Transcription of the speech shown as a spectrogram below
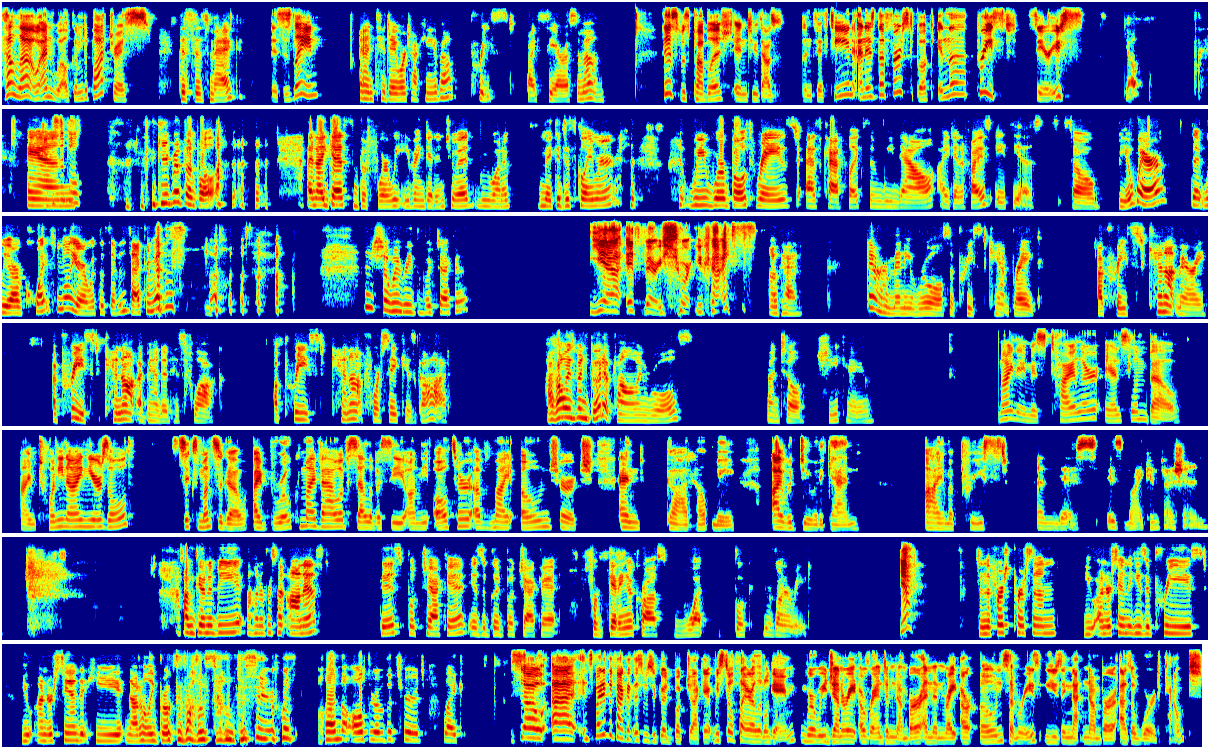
Hello and welcome to Plottress. This is Meg, This is Lane. and today we're talking about Priest by Sierra Simone. This was published in 2015 and is the first book in the Priest series. Yep. Keep it And simple. keep it simple. and I guess before we even get into it, we want to make a disclaimer. we were both raised as Catholics and we now identify as atheists. So be aware that we are quite familiar with the seven sacraments. Shall we read the book jacket? Yeah, it's very short, you guys. Okay. There are many rules a priest can't break. A priest cannot marry. A priest cannot abandon his flock. A priest cannot forsake his God. I've always been good at following rules until she came. My name is Tyler Anselm Bell. I'm 29 years old. Six months ago, I broke my vow of celibacy on the altar of my own church, and God help me, I would do it again. I am a priest, and this is my confession. I'm going to be 100% honest. This book jacket is a good book jacket for getting across what book you're going to read. It's in the first person. You understand that he's a priest. You understand that he not only broke the vow of celibacy, it was on the altar of the church. Like, So, uh, in spite of the fact that this was a good book jacket, we still play our little game where we generate a random number and then write our own summaries using that number as a word count.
